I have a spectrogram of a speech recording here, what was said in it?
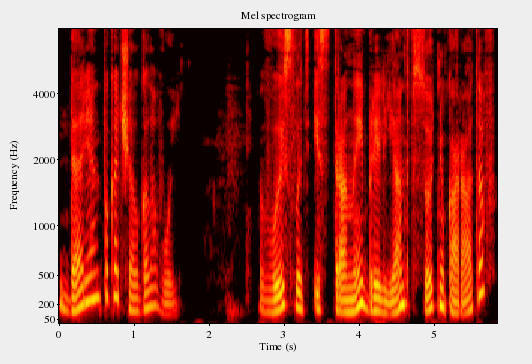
Дариан покачал головой. Выслать из страны бриллиант в сотню каратов?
